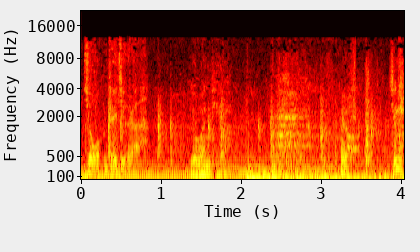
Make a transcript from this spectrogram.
就我们这几个人，有问题吗？没有，行动，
